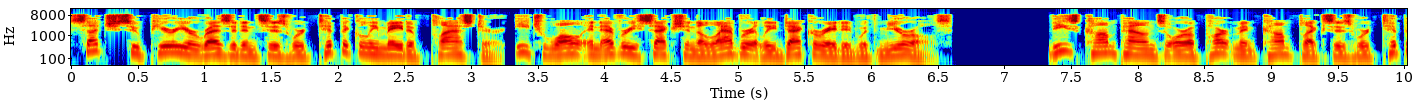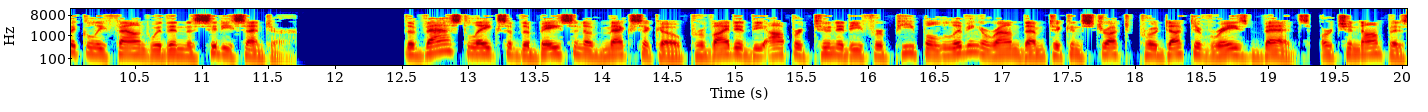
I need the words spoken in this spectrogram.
Such superior residences were typically made of plaster, each wall in every section elaborately decorated with murals. These compounds or apartment complexes were typically found within the city center. The vast lakes of the Basin of Mexico provided the opportunity for people living around them to construct productive raised beds, or chinampas,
